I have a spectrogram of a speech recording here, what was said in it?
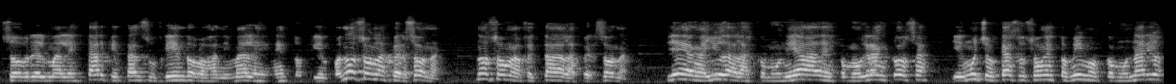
sobre el malestar que están sufriendo los animales en estos tiempos. No son las personas, no son afectadas las personas. Llegan ayuda a las comunidades como gran cosa y en muchos casos son estos mismos comunarios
